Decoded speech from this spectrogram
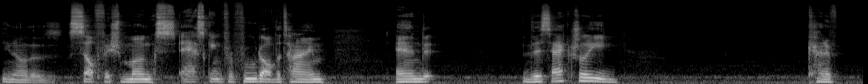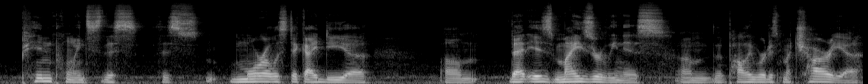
you know those selfish monks asking for food all the time and this actually kind of pinpoints this this moralistic idea um, that is miserliness. Um, the Pali word is macharya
